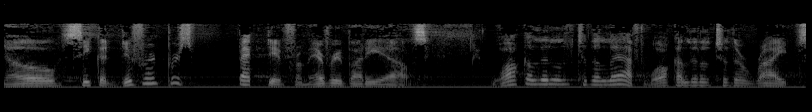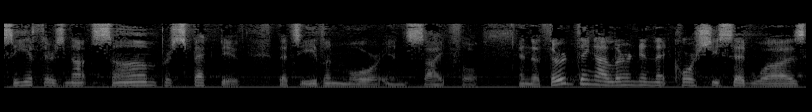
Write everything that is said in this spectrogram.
No, seek a different perspective from everybody else. Walk a little to the left, walk a little to the right. See if there's not some perspective that's even more insightful. And the third thing I learned in that course, she said, was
